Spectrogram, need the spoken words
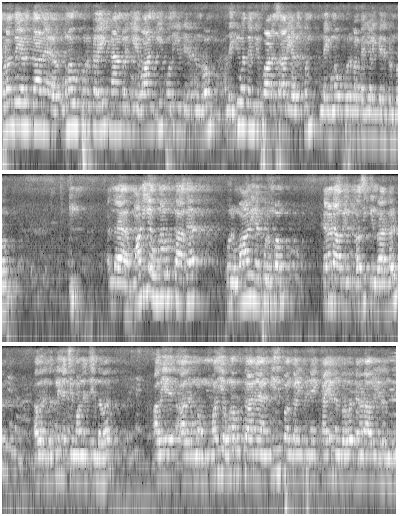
குழந்தைகளுக்கான உணவுப் பொருட்களை நாங்கள் இங்கே வாங்கி பொதுக்கிட்டு இருக்கின்றோம் அந்த இருபத்தஞ்சு பாடசாலைகளுக்கும் இந்த உணவுப் பொருட்கள் கையளிக்க இருக்கின்றோம் அந்த மதிய உணவுக்காக ஒரு மாவீர குடும்பம் கனடாவில் வசிக்கின்றார்கள். அவர் இந்த கிளிநொச்சி மண்ணை சேர்ந்தவர். அவை அவர் மதிய உணவுக்கான நிதி பங்களிப்பினை கயன் என்பவர் கனடாவில் இருந்து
